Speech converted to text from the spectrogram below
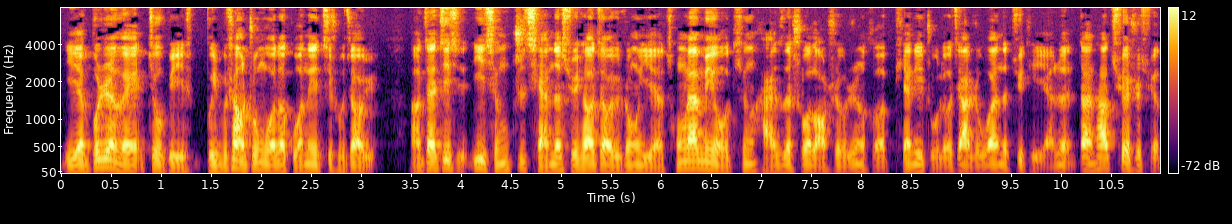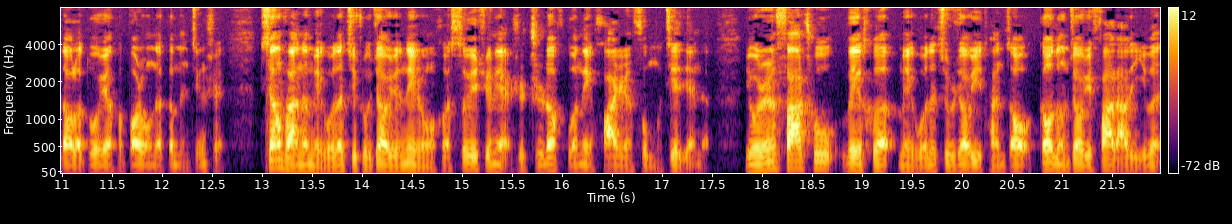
也不认为就比比不上中国的国内基础教育啊，在疫情疫情之前的学校教育中，也从来没有听孩子说老师有任何偏离主流价值观的具体言论，但他确实学到了多元和包容的根本精神。相反的，美国的基础教育内容和思维训练是值得国内华人父母借鉴的。有人发出为何美国的基础教育一团糟，高等教育发达的疑问，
